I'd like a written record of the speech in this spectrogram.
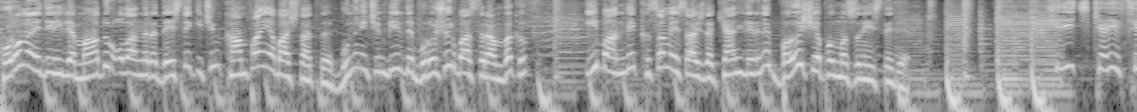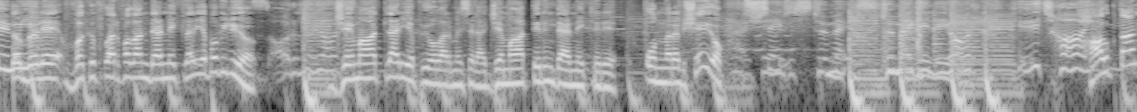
korona nedeniyle mağdur olanlara destek için kampanya başlattı. Bunun için bir de broşür bastıran vakıf İBAN ve kısa mesajda kendilerine bağış yapılmasını istedi. Hiç keyfim Tabii böyle vakıflar falan dernekler yapabiliyor. zorluyor Cemaatler yapıyorlar mesela cemaatlerin dernekleri. Onlara bir şey yok. her şey üstüme üstüme geliyor Halktan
